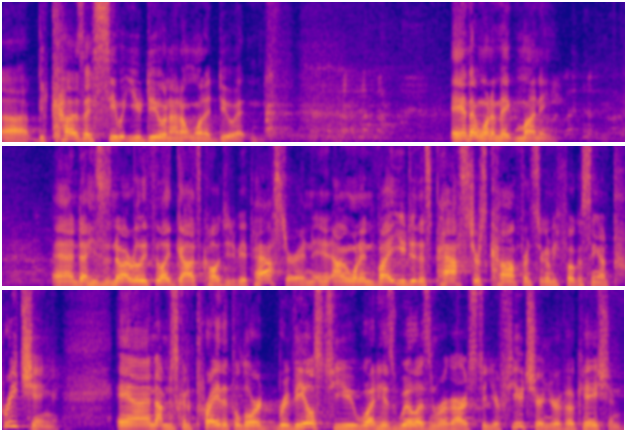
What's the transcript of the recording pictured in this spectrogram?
uh, because I see what you do and I don't want to do it. and I want to make money. And uh, he says, No, I really feel like God's called you to be a pastor. And, and I want to invite you to this pastor's conference. They're going to be focusing on preaching. And I'm just going to pray that the Lord reveals to you what his will is in regards to your future and your vocation.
